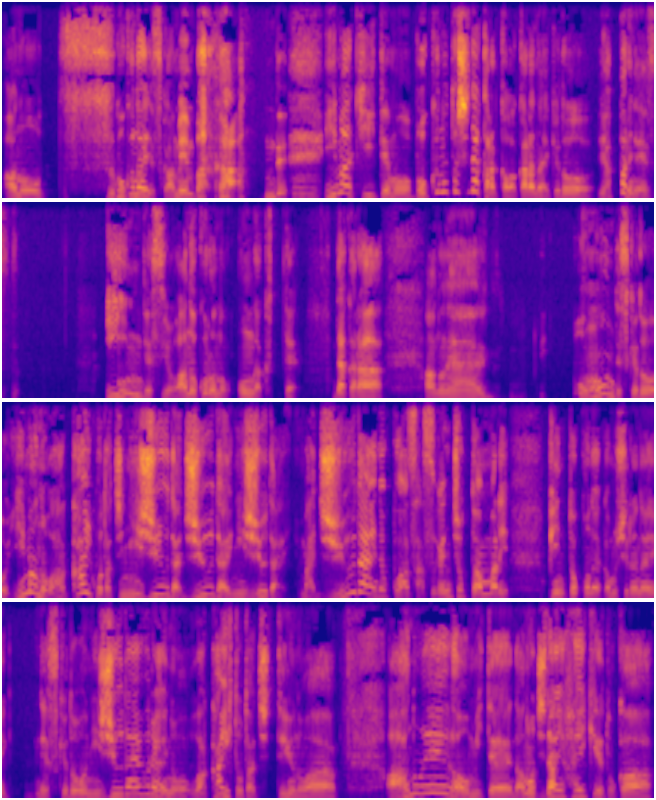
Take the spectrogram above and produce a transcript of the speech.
あの、すごくないですか？メンバーが。で、今聞いても、僕の年だからかわからないけど、やっぱりね、いいんですよ。あの頃の音楽って。だから、あのね、思うんですけど、今の若い子たち20代、10代、20代。まあ10代の子はさすがにちょっとあんまりピンとこないかもしれないですけど、20代ぐらいの若い人たちっていうのは、あの映画を見て、あの時代背景とか、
